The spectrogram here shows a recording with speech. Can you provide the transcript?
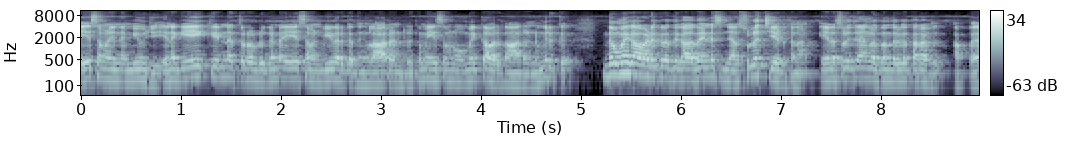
ஏ செவன் என்ன மியூஜி எனக்கு ஏக்கு என்ன தொடர்பு இருக்குன்னா ஏ செவன் வீவர் இருக்கிறதுங்களா ஆர் ரெண்டு இருக்கும் ஏ செவன் ஒமேகா இருக்கும் ஆர் ரெண்டும் இருக்குது இந்த ஒமேகாவை எடுக்கிறதுக்காக தான் என்ன செஞ்சான் சுழற்சி எடுத்தனா. ஏன்னா சுழற்சி நாங்கள் தந்திருக்க தரவு. அப்போ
